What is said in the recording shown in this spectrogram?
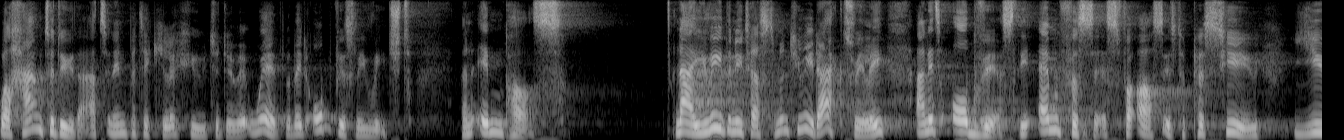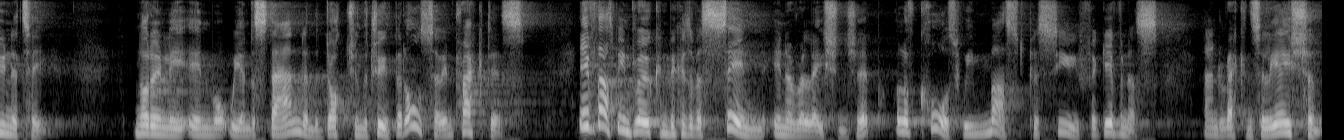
well, how to do that, and in particular, who to do it with. But they'd obviously reached an impasse. Now, you read the New Testament, you read Acts really, and it's obvious the emphasis for us is to pursue unity, not only in what we understand and the doctrine, the truth, but also in practice. If that's been broken because of a sin in a relationship, well, of course, we must pursue forgiveness and reconciliation.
